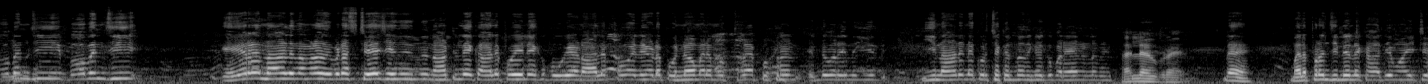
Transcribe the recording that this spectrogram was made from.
ബോബൻജി ബോബൻജി ഏറെ നാൾ നമ്മൾ ഇവിടെ സ്റ്റേ ചെയ്ത് നിന്ന് നാട്ടിലേക്ക് ആലപ്പുഴയിലേക്ക് പോവുകയാണ്. ആലപ്പുഴയുടെ പുന്നോമന പുത്ര പുത്രൻ എന്ത് പറയുന്ന ഈ ഈ നാടിനെ കുറിച്ചൊക്കെ എന്താ നിങ്ങൾക്ക് പറയാനുള്ളത്? നല്ല അഭിപ്രായം. അല്ലേ? മലപ്പുറം ജില്ലയിലേക്ക് ആദ്യമായിട്ട്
